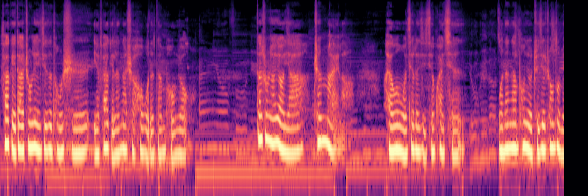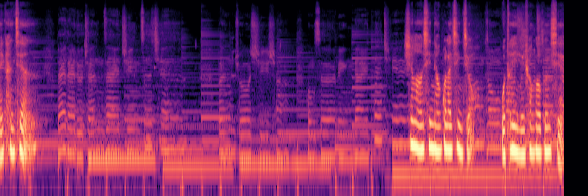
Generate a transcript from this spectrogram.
发给大钟链接的同时，也发给了那时候我的男朋友。大钟咬咬牙，真买了，还问我借了几千块钱。我那男朋友直接装作没看见。新郎新娘过来敬酒，我特意没穿高跟鞋。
